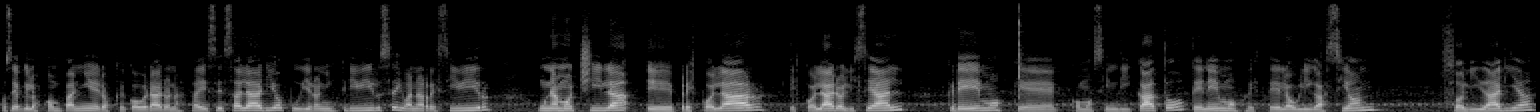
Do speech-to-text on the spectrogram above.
o sea que los compañeros que cobraron hasta ese salario pudieron inscribirse y van a recibir una mochila eh, preescolar, escolar o liceal Creemos que como sindicato tenemos este, la obligación solidaria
